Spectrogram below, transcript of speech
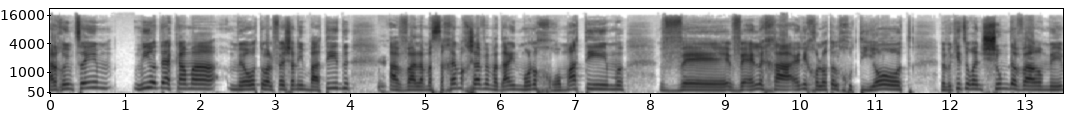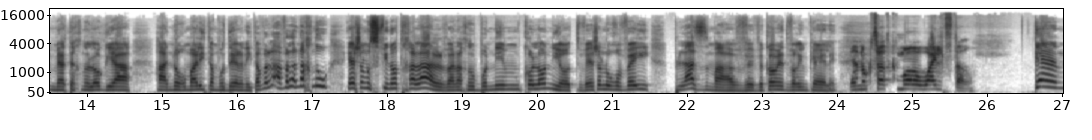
אנחנו נמצאים מי יודע כמה מאות או אלפי שנים בעתיד, אבל המסכי מחשב הם עדיין מונוכרומטיים, ו... ואין לך, אין יכולות אלחוטיות, ובקיצור אין שום דבר מ... מהטכנולוגיה הנורמלית המודרנית, אבל, אבל אנחנו, יש לנו ספינות חלל, ואנחנו בונים קולוניות, ויש לנו רובי פלזמה, ו... וכל מיני דברים כאלה. לנו קצת כמו ויילד סטאר. כן,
